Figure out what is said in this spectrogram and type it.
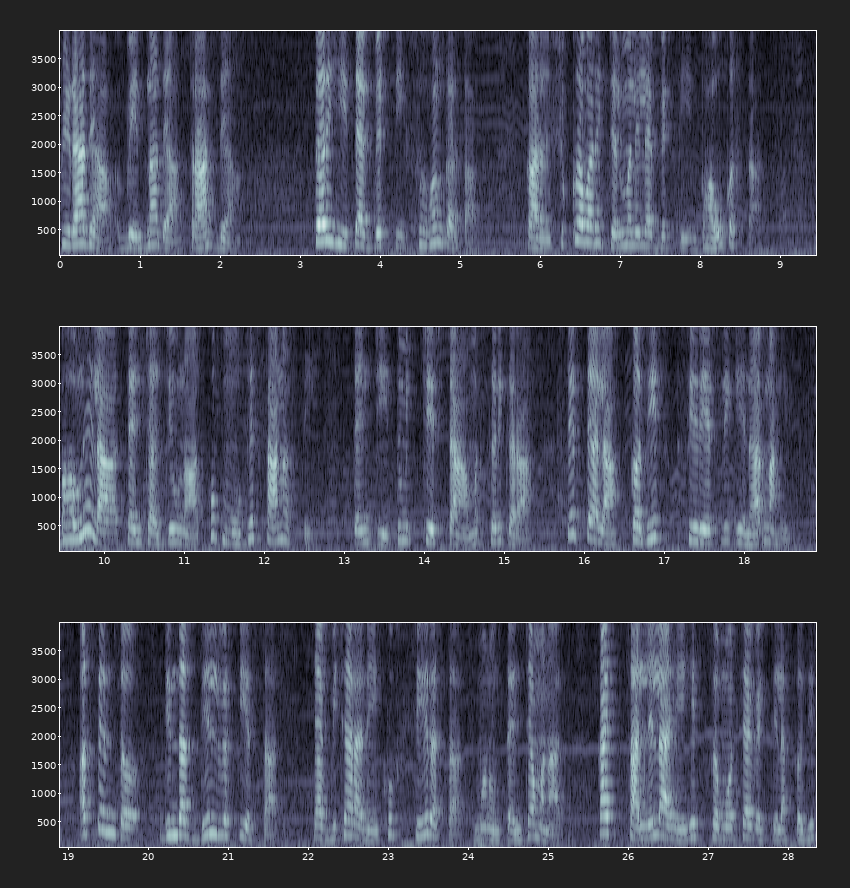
पीडा द्या वेदना द्या त्रास द्या तरीही त्या व्यक्ती सहन करतात. कारण शुक्रवारी जन्मलेल्या व्यक्ती भावूक असतात. भावनेला त्यांच्या जीवनात खूप मोठे स्थान असते. त्यांची तुम्ही चेष्टा मस्करी करा. ते त्याला कधीच सिरियसली घेणार नाहीत. अत्यंत जिंदा दिल व्यक्ती असतात. ह्या विचाराने खूप स्थिर असतात. म्हणून त्यांच्या मनात काय चाललेलं आहे हे समोरच्या व्यक्तीला कधीच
